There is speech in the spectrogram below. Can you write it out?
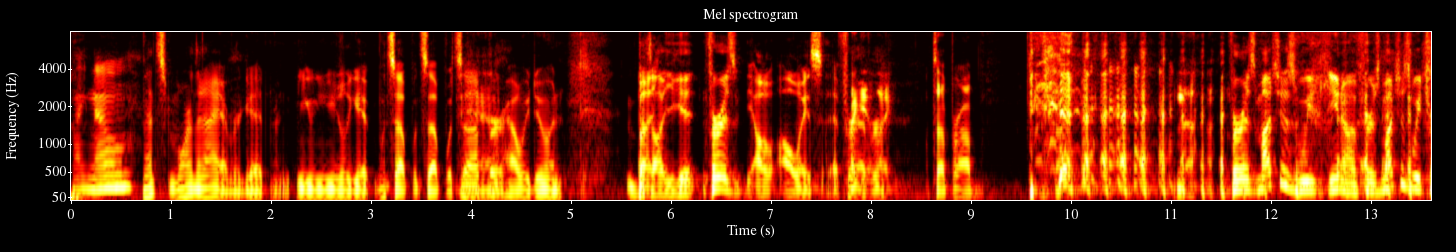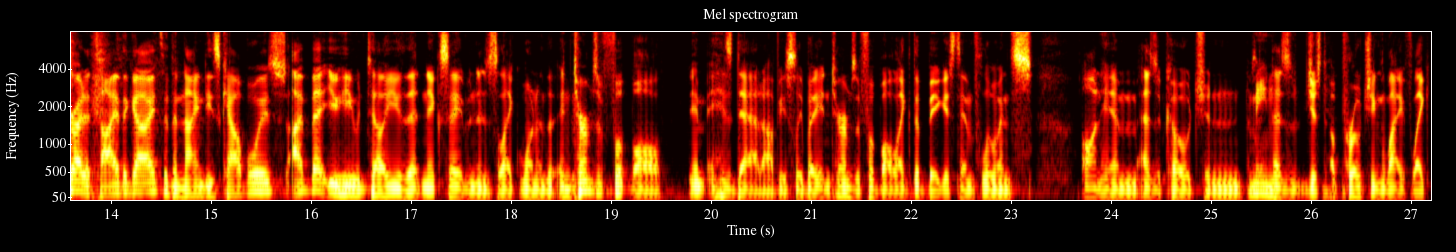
I'm like, no. That's more than I ever get. You usually get what's up, what's up, what's up, or how we doing. But That's all you get. for as oh, always uh, I forever. get like, what's up, Rob? for as much as we, you know, for as much as we try to tie the guy to the '90s Cowboys, I bet you he would tell you that Nick Saban is like one of the, in terms of football, his dad obviously, but in terms of football, like the biggest influence on him as a coach and I mean, as just approaching life. Like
